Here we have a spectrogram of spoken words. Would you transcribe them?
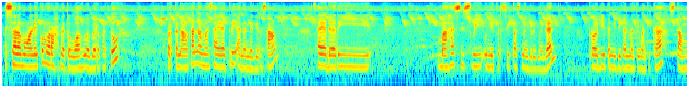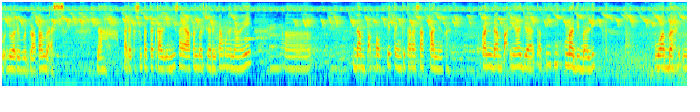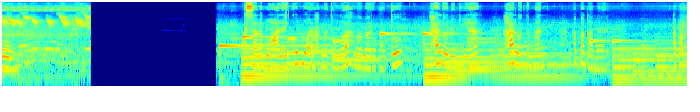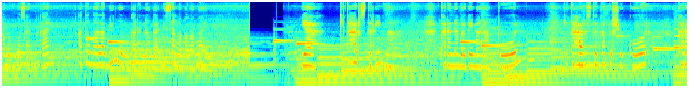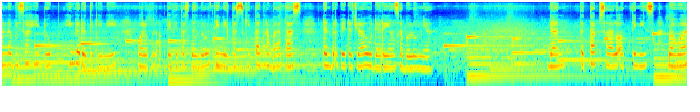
Assalamualaikum warahmatullahi wabarakatuh. Perkenalkan nama saya Tri Ananda Girsang. Saya dari mahasiswi Universitas Negeri Medan, Prodi Pendidikan Matematika, Stambuk 2018. Nah, pada kesempatan kali ini saya akan bercerita mengenai uh, dampak COVID yang kita rasakan ya kan. Bukan dampaknya aja, tapi hikmah di balik wabah ini. Assalamualaikum warahmatullahi wabarakatuh. Halo dunia, halo teman, apa kabar? Apakah membosankan atau malah bingung karena nggak bisa ngapa-ngapain? Ya, kita harus terima, karena bagaimanapun kita harus tetap bersyukur karena bisa hidup hingga detik ini walaupun aktivitas dan rutinitas kita terbatas dan berbeda jauh dari yang sebelumnya. Dan tetap selalu optimis bahwa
